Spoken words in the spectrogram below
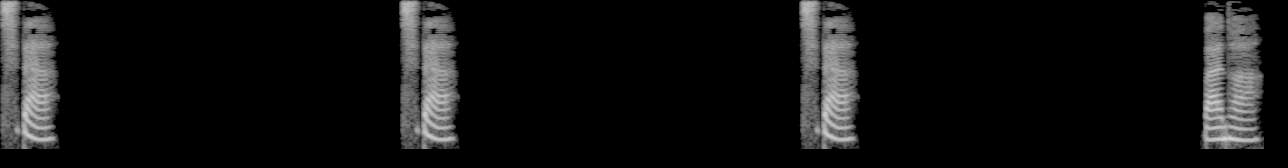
치다, 치다, 치다. 만화.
